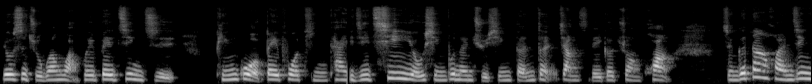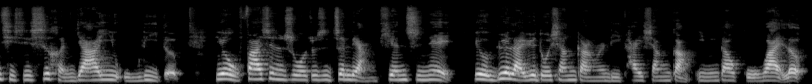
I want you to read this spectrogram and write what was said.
六四烛光晚会被禁止，苹果被迫停刊，以及七一游行不能举行等等这样子的一个状况。整个大环境其实是很压抑无力的，也有发现说，就是这两天之内，又有越来越多香港人离开香港，移民到国外了。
